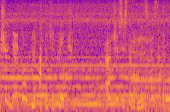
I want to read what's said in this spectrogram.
Barzilišek byl tu a teď je pryč. Radši si s tebou nic nezačnu.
